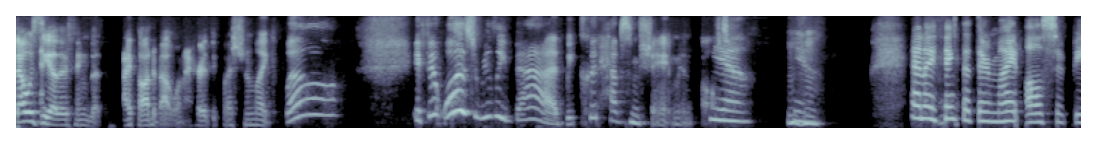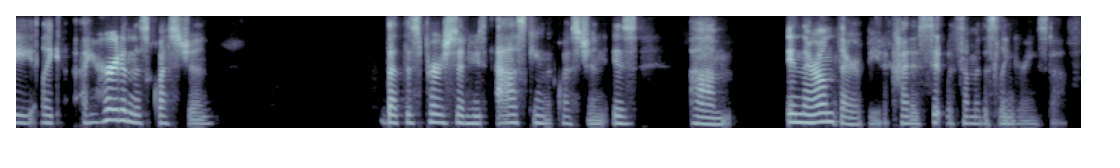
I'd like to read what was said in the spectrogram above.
That was the other thing that I thought about when I heard the question. I'm like, well, if it was really bad, we could have some shame involved. Yeah. Mm-hmm. Yeah. And I think that there might also be, like, I heard in this question that this person who's asking the question is um, in their own therapy to kind of sit with some of this lingering stuff.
